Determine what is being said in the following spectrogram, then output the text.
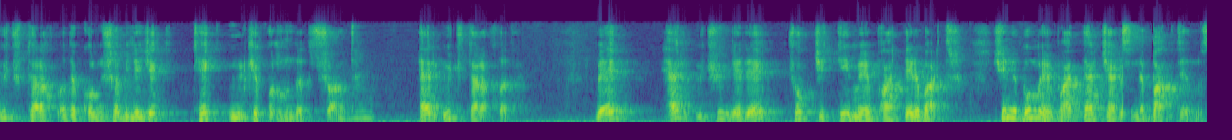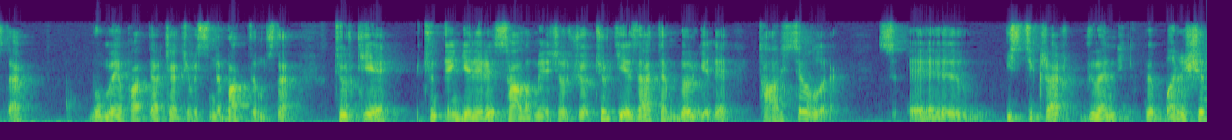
üç tarafla da konuşabilecek tek ülke konumundadır şu anda. Her üç tarafla da. Ve her üçüyle de çok ciddi menfaatleri vardır. Şimdi bu menfaatler çerçevesinde baktığımızda bu menfaatler çerçevesinde baktığımızda Türkiye bütün dengeleri sağlamaya çalışıyor. Türkiye zaten bölgede tarihsel olarak e, istikrar, güvenlik ve barışın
